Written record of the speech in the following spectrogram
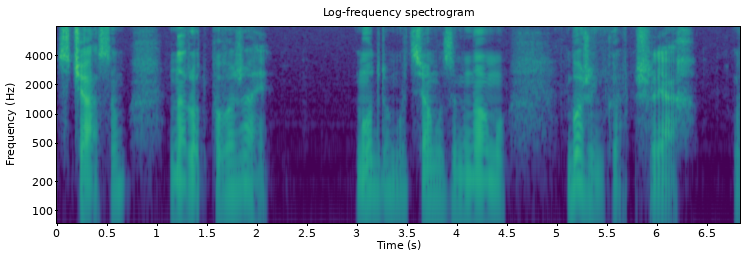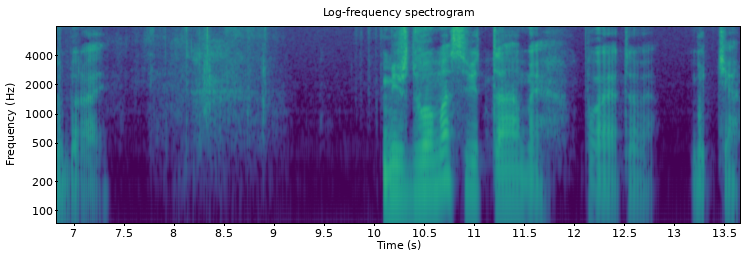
З часом народ поважає. Мудрому в цьому земному Боженько шлях вибирає. Між двома світами поетове буття,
